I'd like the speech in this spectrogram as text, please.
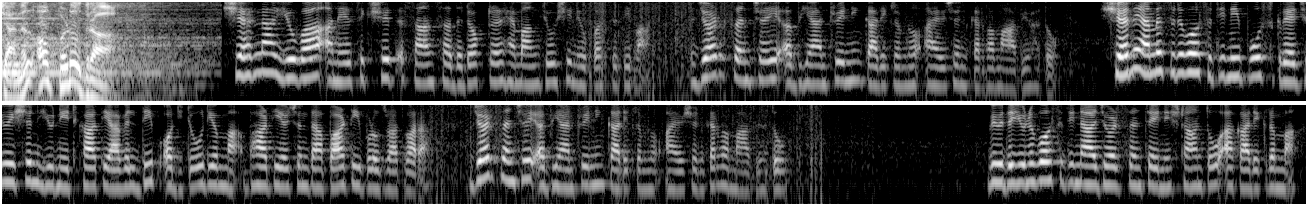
ચેનલ ઓફ વડોદરા શહેરના યુવા અને શિક્ષિત સાંસદ ડોક્ટર હેમાંગ જોશીની ઉપસ્થિતિમાં જળ સંચય અભિયાન ટ્રેનિંગ કાર્યક્રમનું આયોજન કરવામાં આવ્યું હતું. શહેરની એમએસ યુનિવર્સિટીની પોસ્ટ ગ્રેજ્યુએશન યુનિટ ખાતે આવેલ દીપ ઓડિટોરિયમમાં ભારતીય જનતા પાર્ટી વડોદરા દ્વારા જળ સંચય અભિયાન ટ્રેનિંગ કાર્યક્રમનું આયોજન કરવામાં આવ્યું હતું. વિવિધ યુનિવર્સિટીના જળ સંચય નિષ્ણાંતો આ કાર્યક્રમમાં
